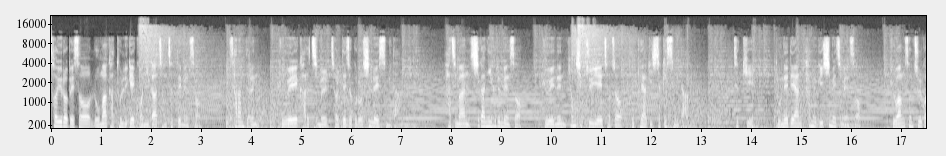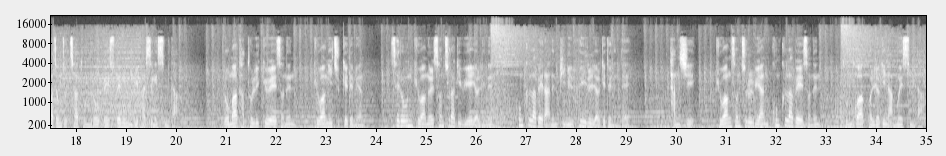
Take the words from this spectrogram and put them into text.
서유럽에서 로마 가톨릭의 권위가 정착되면서 사람들은 교회의 가르침을 절대적으로 신뢰했습니다. 하지만 시간이 흐르면서 교회는 형식주의에 젖어 부패하기 시작했습니다. 특히 돈에 대한 탐욕이 심해지면서 교황 선출 과정조차 돈으로 매수되는 일이 발생했습니다. 로마 가톨릭 교회에서는 교황이 죽게 되면 새로운 교황을 선출하기 위해 열리는 콘클라베라는 비밀 회의를 열게 되는데 당시 교황 선출을 위한 콘클라베에서는 돈과 권력이 난무했습니다.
